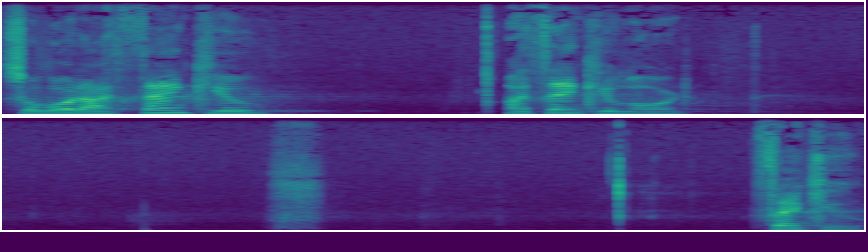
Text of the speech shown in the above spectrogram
So, Lord, I thank you. I thank you, Lord. Thank you.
